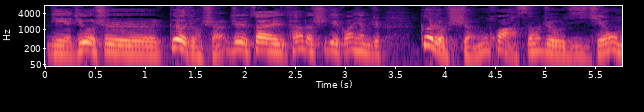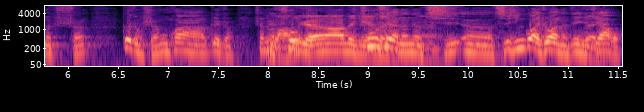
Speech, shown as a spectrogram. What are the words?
也就是各种神，就是在他的世界观下面，就是各种神话生，就以前我们神各种神话啊，各种上面出狼人啊那些出现的那种奇呃奇形怪状的这些家伙，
